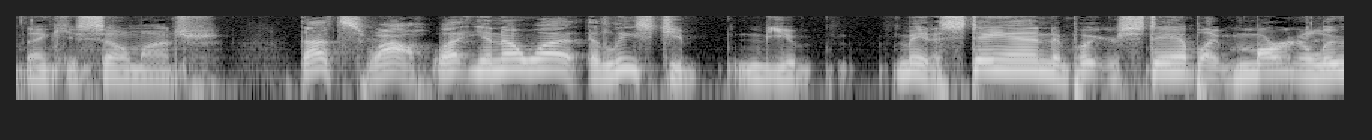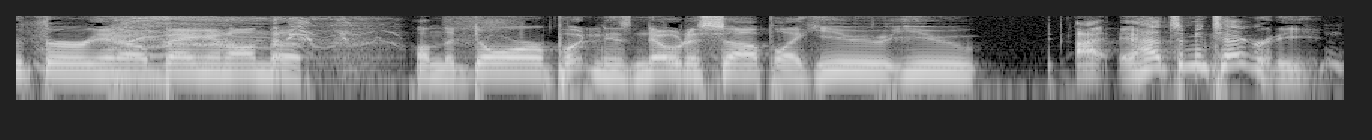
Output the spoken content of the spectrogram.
Thank you so much. That's wow. Well, you know what? At least you you made a stand and put your stamp like Martin Luther, you know, banging on the on the door, putting his notice up. Like you you I had some integrity in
